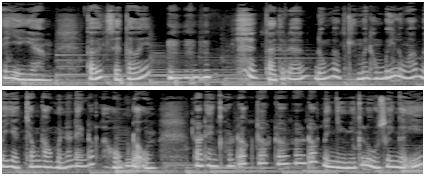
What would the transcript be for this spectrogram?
Cái gì à, tới thì sẽ tới. Tại thực ra đúng là kiểu mình không biết luôn á. Bây giờ trong đầu mình nó đang rất là hỗn độn. Nó đang có rất rất rất rất rất là nhiều những cái luồng suy nghĩ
